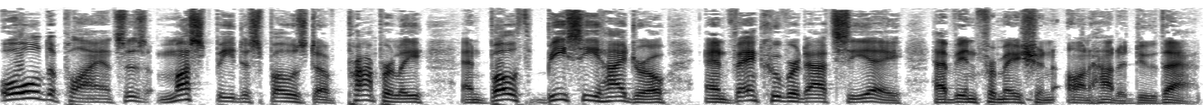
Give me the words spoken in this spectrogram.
old appliances must be disposed of properly, and both BC Hydro and Vancouver.ca have information on how to do that.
